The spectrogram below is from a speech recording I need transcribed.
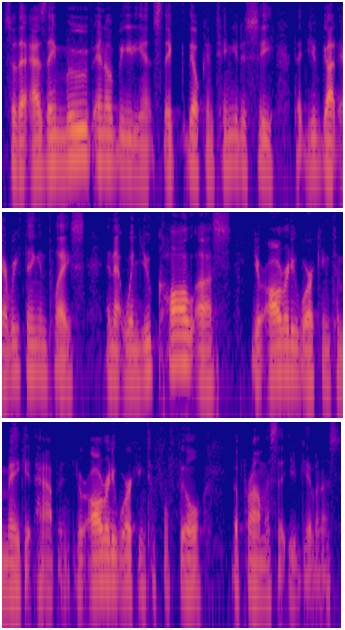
so that as they move in obedience, they, they'll continue to see that you've got everything in place and that when you call us, you're already working to make it happen. You're already working to fulfill the promise that you've given us.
